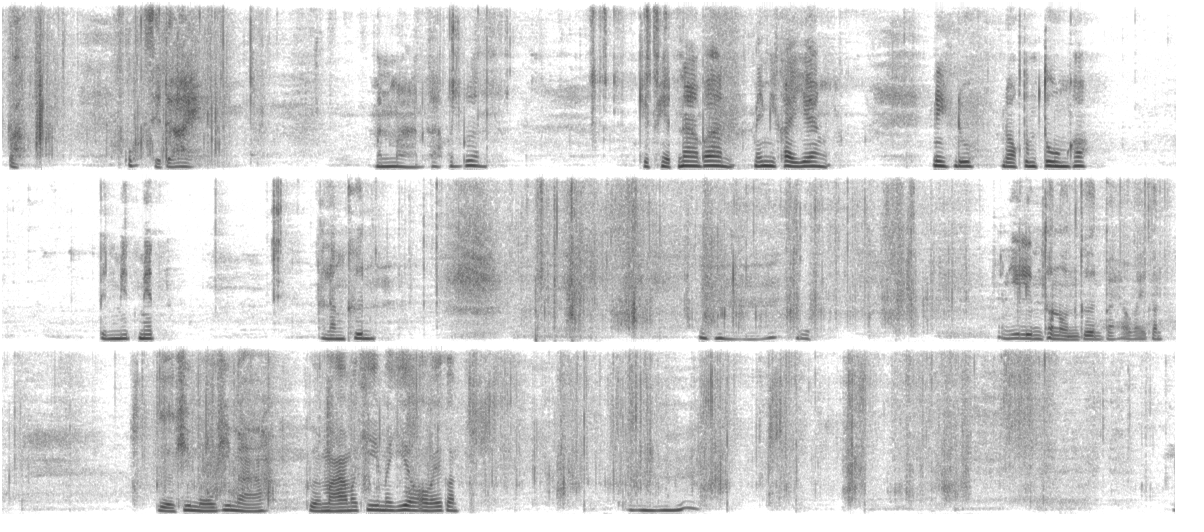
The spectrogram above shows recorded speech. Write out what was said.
ปะโอ้เสียดาย มันหมานค่ะเพื่อนๆ เห็ดหน้าบ้าน ไม่มีใครแย่ง นี่ดู ดอกตุมๆเขาเป็นเม็ดเม็ดๆกำลังขึ้นอันนี้ริมถนนเกินไปเอาไว้ก่อนเผื่อขี้หมูขี้หมาเผื่อหมามาขี้มาเยี่ยวเอาไว้ก่อนอ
